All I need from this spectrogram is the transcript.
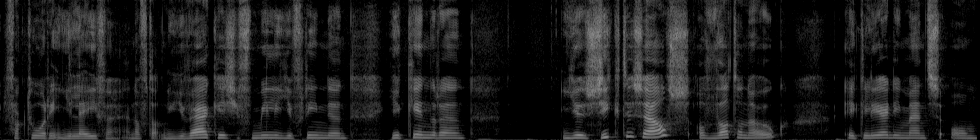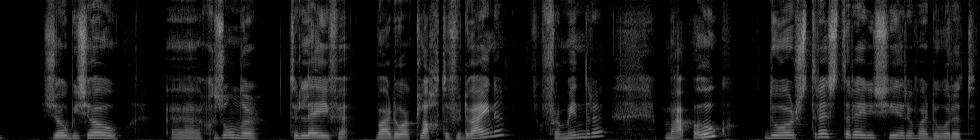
factoren in je leven. En of dat nu je werk is, je familie, je vrienden, je kinderen, je ziekte zelfs, of wat dan ook. Ik leer die mensen om sowieso uh, gezonder te leven, waardoor klachten verdwijnen, verminderen. Maar ook door stress te reduceren, waardoor het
